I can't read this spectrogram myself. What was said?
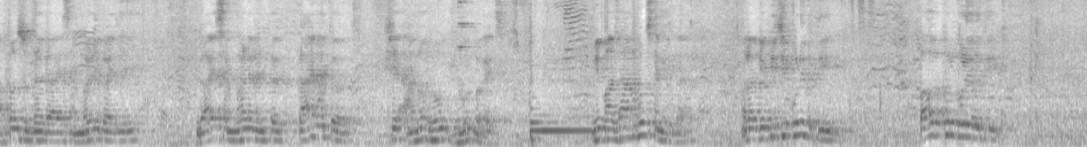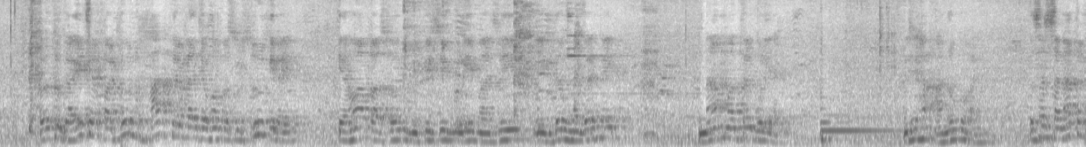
आपण सुद्धा गाय सांभाळली पाहिजे. गाय सांभाळल्यानंतर काय होतं हे अनुभव घेऊन बघायचं. मी माझा अनुभव सांगितला. मला बीपीची गोळी होती. पॉवरफुल गोळी होती. परंतु गायीच्या पाठवून हात फिरवणं जेव्हापासून सुरू केलंय तेव्हापासून बीपीची गोळी माझी एकदम नगण्य नाम मात्र गोळी आहे. म्हणजे हा अनुभव आहे. तसं सनातन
